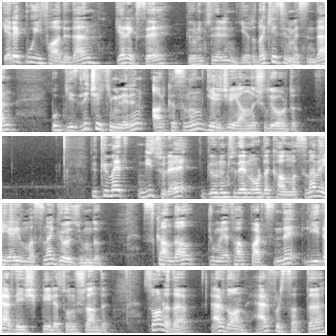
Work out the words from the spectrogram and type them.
Gerek bu ifadeden gerekse görüntülerin yarıda kesilmesinden bu gizli çekimlerin arkasının geleceği anlaşılıyordu. Hükümet bir süre görüntülerin orada kalmasına ve yayılmasına göz yumdu. Skandal Cumhuriyet Halk Partisi'nde lider değişikliğiyle sonuçlandı. Sonra da Erdoğan her fırsatta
